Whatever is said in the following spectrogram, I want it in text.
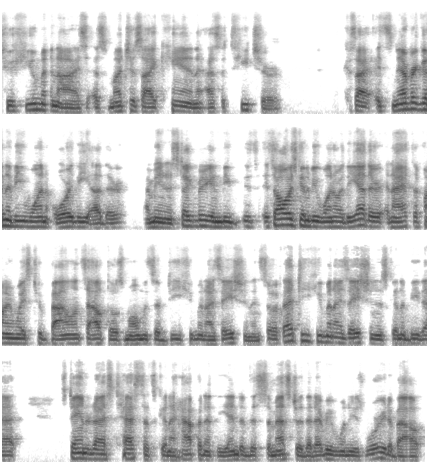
to humanize as much as I can as a teacher, because it's never going to be one or the other. I mean, it's going to be. It's, it's always going to be one or the other, and I have to find ways to balance out those moments of dehumanization. And so, if that dehumanization is going to be that standardized test that's going to happen at the end of the semester that everyone is worried about,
